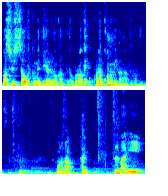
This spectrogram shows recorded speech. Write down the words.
まあ、出社を含めてやるのかってところは結構これは好みかなって感じですよ。小野さん、はい。ズバリ、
